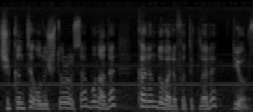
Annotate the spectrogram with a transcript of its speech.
çıkıntı oluşturursa buna da karın duvarı fıtıkları diyoruz.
